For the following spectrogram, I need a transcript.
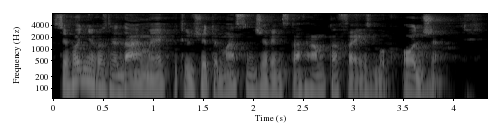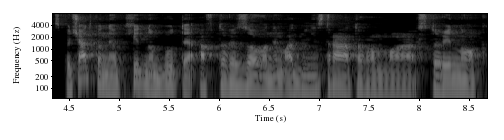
Сьогодні розглядаємо, як підключити месенджери Instagram та Facebook. Отже, спочатку необхідно бути авторизованим адміністратором е, сторінок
